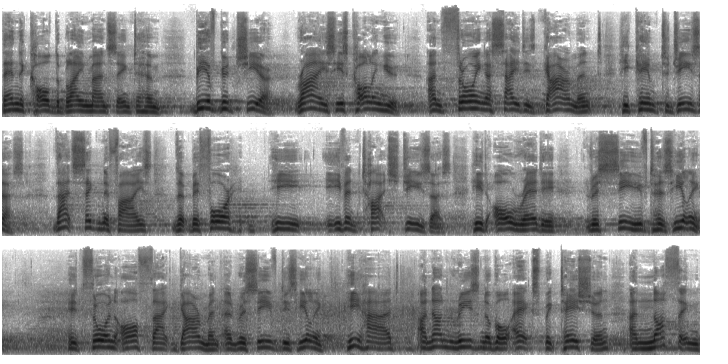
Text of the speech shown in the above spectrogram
Then they called the blind man, saying to him, Be of good cheer, rise, he's calling you. And throwing aside his garment, he came to Jesus. That signifies that before he even touched Jesus, he'd already received his healing. He'd thrown off that garment and received his healing. He had an unreasonable expectation, and nothing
